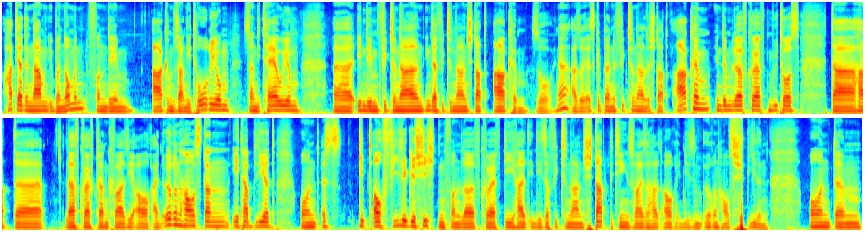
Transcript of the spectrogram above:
hat ja den Namen übernommen von dem Arkham Sanatorium, Sanitarium äh, in dem fiktionalen, in der fiktionalen Stadt Arkham. So, ne? Also es gibt eine fiktionale Stadt Arkham in dem Lovecraft-Mythos. Da hat äh, Lovecraft dann quasi auch ein Irrenhaus dann etabliert und es gibt auch viele Geschichten von Lovecraft, die halt in dieser fiktionalen Stadt beziehungsweise halt auch in diesem Irrenhaus spielen. Und ähm,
